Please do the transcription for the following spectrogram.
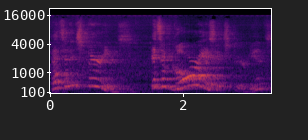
that's an experience. It's a glorious experience.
